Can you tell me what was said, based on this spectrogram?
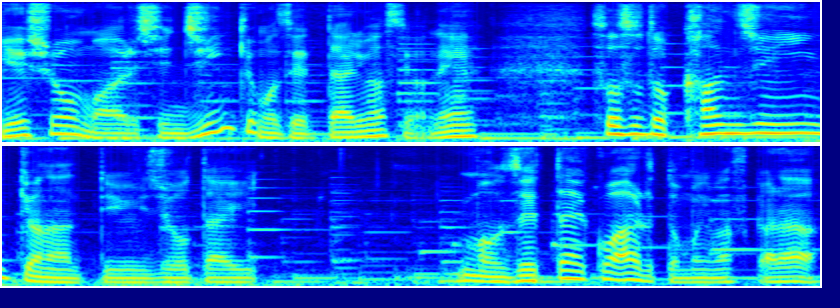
冷え性もあるし腎虚も絶対ありますよね。そうすると肝腎隠居なんていう状態もう絶対こうあると思いますから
